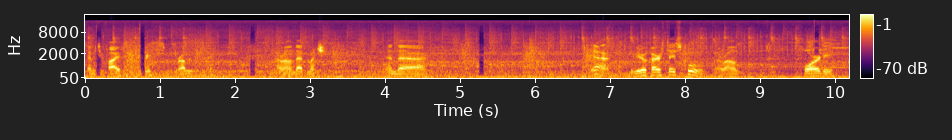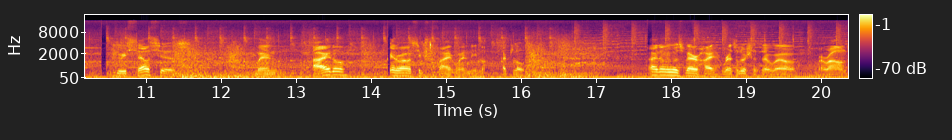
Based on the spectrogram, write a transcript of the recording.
75 degrees, probably, around that much. And uh, yeah, the video card stays cool, around 40 degrees Celsius when idle and around 65 when you know, at low. I don't use very high resolutions as well, around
